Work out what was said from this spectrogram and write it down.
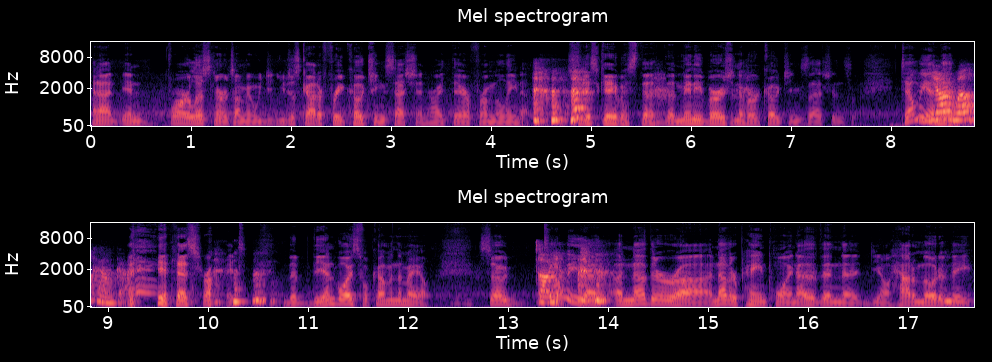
and I, and for our listeners, I mean, we, you just got a free coaching session right there from Melina. she just gave us the, the mini version of her coaching sessions. Tell me, you're another, welcome, guys. yeah, that's right. the the invoice will come in the mail. So oh, tell yeah. me uh, another uh, another pain point other than the you know how to motivate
